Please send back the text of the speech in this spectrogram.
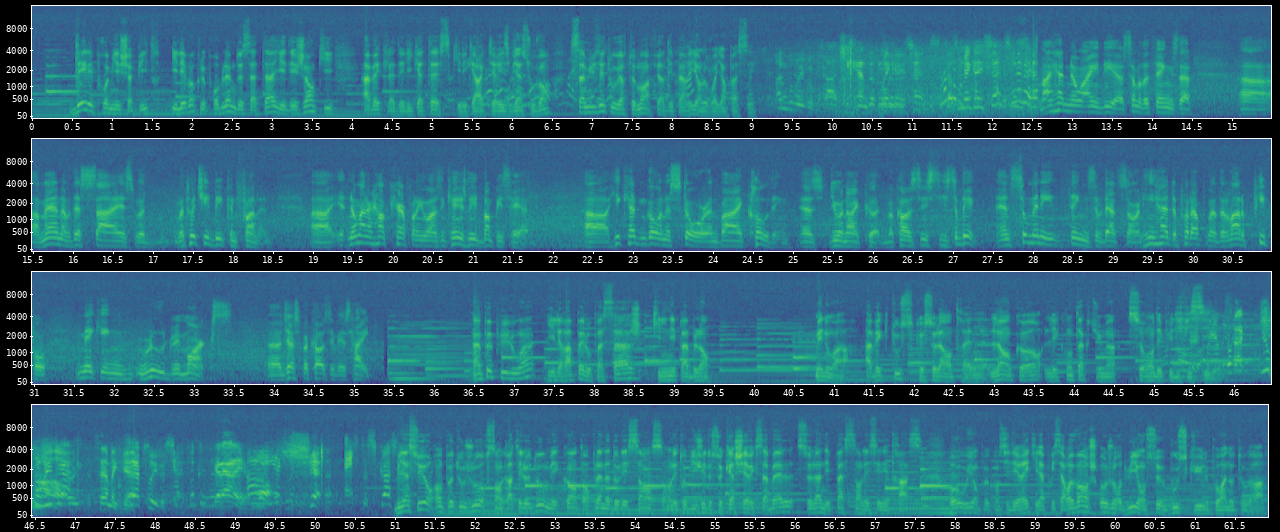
Dès les premiers chapitres, il évoque le problème de sa taille et des gens qui, avec la délicatesse qui les caractérise bien souvent, s'amusaient ouvertement à faire des paris en le voyant passer. I had no idea some of the things that uh, a man of this size would, with which he'd be confronted. Uh, it, no matter how careful he was, occasionally he'd bump his head. Uh, he couldn't go in a store and buy clothing as you and I could because he's, he's so big. And so many things of that sort. He had to put up with a lot of people making rude remarks uh, just because of his height. Un peu plus loin, il rappelle au passage qu'il n'est pas blanc, mais noir, avec tout ce que cela entraîne. Là encore, les contacts humains seront des plus difficiles. You believe that? Bien sûr, on peut toujours s'en gratter le dos, mais quand en pleine adolescence, on est obligé de se cacher avec sa belle, cela n'est pas sans laisser des traces. Oh oui, on peut considérer qu'il a pris sa revanche. Aujourd'hui, on se bouscule pour un autographe.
